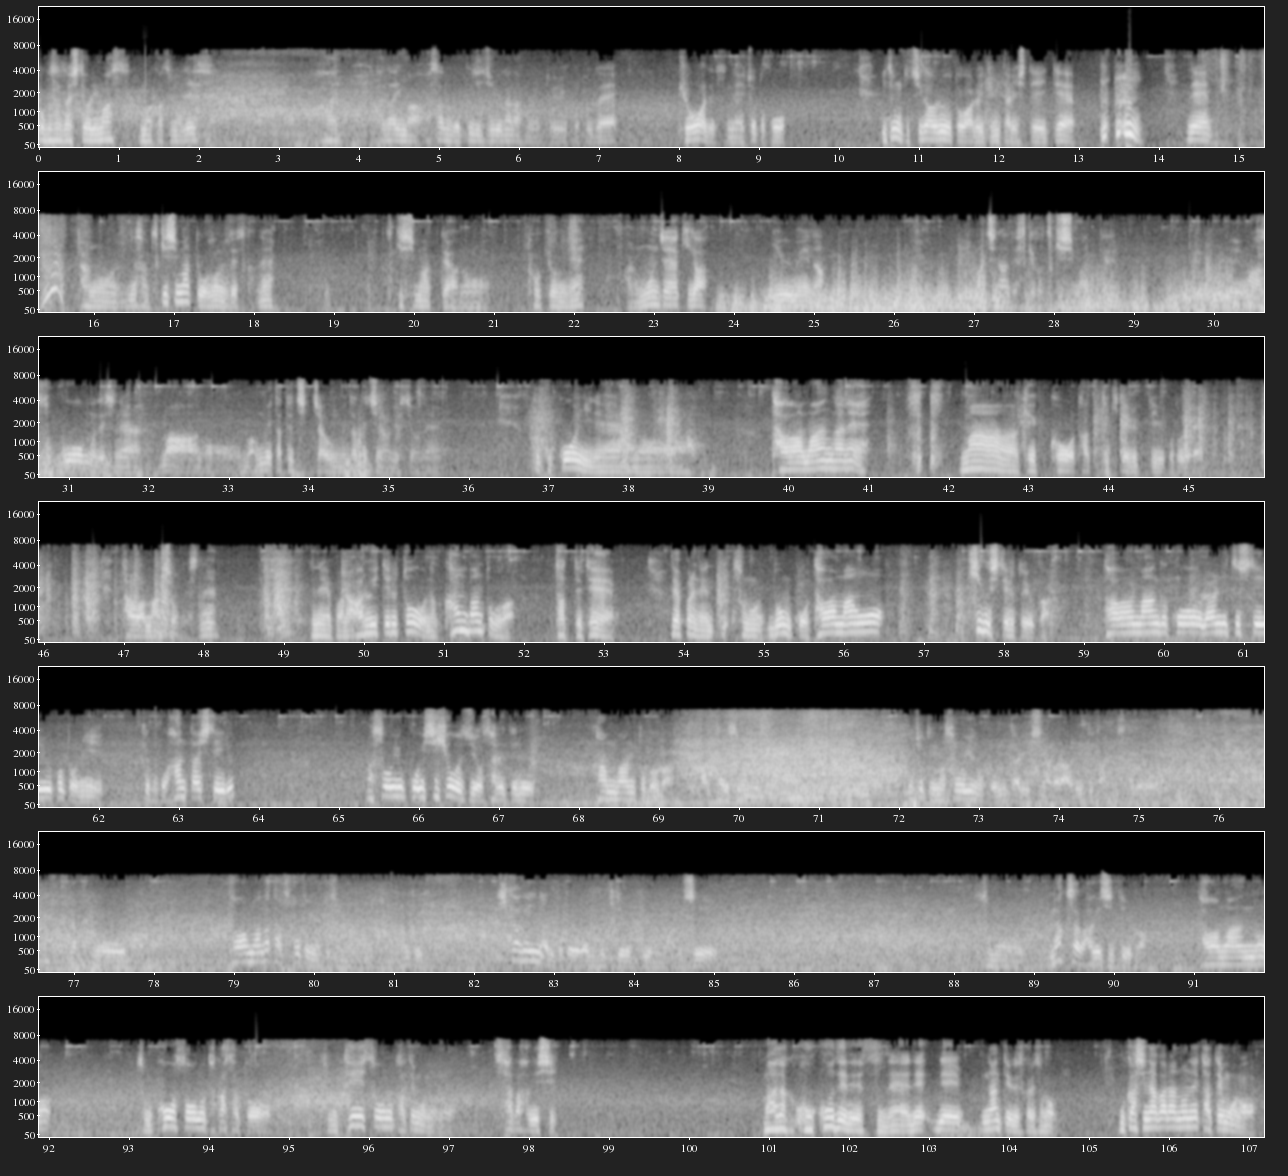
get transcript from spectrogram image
ご無沙汰しております。馬勝間です。はい。ただいま朝の6時17分ということで、今日はですね、ちょっとこう、いつもと違うルートを歩いてみたりしていて、で、あの、皆さん月島ってご存知ですかね？月島ってあの、東京にね、あの、もんじゃ焼きが有名な町なんですけど、月島って。でまあそこもですね、まああの、まあ、埋め立て地っちゃ埋め立て地なんですよね。で、ここにね、あの、タワマンがね、まあ結構立ってきてるっていうことで、タワーマンションですね。でね、やっぱね、歩いてると、なんか看板とかが立ってて、で、やっぱりね、その、どうもこう、タワマンを危惧してるというか、タワマンがこう乱立していることに結構こう反対している、まあ、そういうこう意思表示をされてる看板とかがあったりするんですよ。でちょっと今そういうのをこう見たりしながら歩いてたんですけど、やっぱこう、タワマンが立つことによってその、なんていうか、日陰になるところが出てきてるっていうのもあるし、その、落差が激しいっていうか、タワマンの、その高層の高さと、その低層の建物の差が激しい。まあ、だからここでですね、で、で、なんていうんですかね、その、昔ながらのね、建物、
